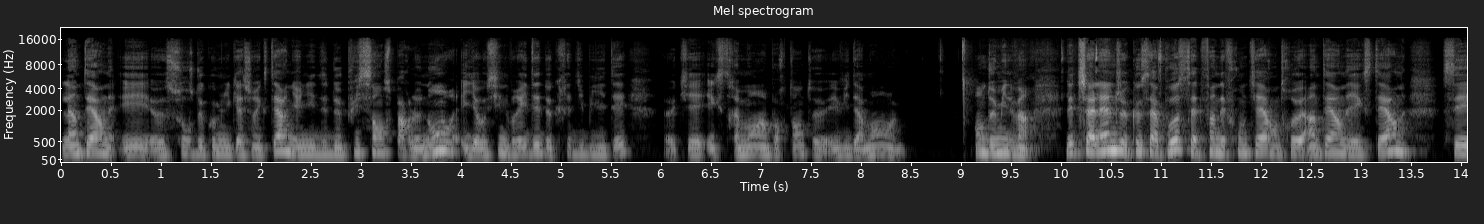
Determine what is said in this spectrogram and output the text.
l'interne est source de communication externe, il y a une idée de puissance par le nombre et il y a aussi une vraie idée de crédibilité qui est extrêmement importante évidemment en 2020. Les challenges que ça pose, cette fin des frontières entre interne et externe, c'est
